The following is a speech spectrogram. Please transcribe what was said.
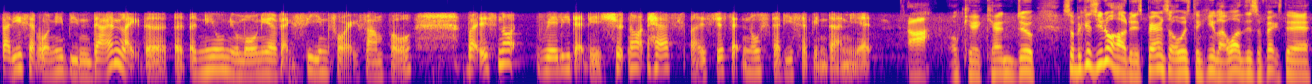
studies have only been done, like the a, a new pneumonia vaccine, for example, but it's not really that they should not have. Uh, it's just that no studies have been done yet. Ah, okay, can do. So because you know how it is, parents are always thinking like, well, this affects their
